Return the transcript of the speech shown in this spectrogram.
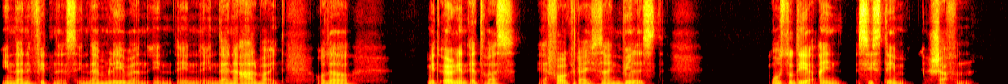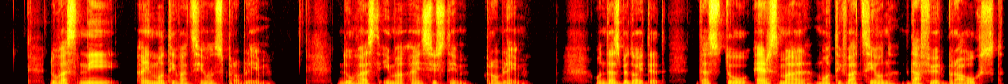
in deiner Fitness, in deinem Leben, in, in, in deiner Arbeit oder mit irgendetwas erfolgreich sein willst, musst du dir ein System schaffen. Du hast nie ein Motivationsproblem. Du hast immer ein Systemproblem. Und das bedeutet, dass du erstmal Motivation dafür brauchst,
